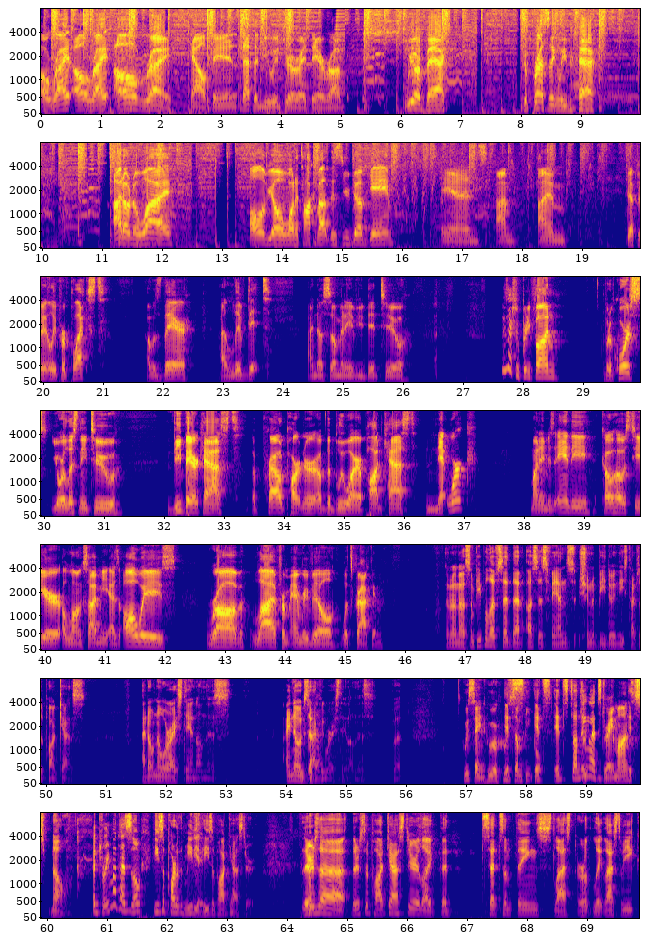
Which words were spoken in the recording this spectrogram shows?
All right, all right, all right, Cal fans. That's a new intro right there, Rob. We are back. Depressingly back. I don't know why. All of y'all want to talk about this UW game, and I'm I'm definitely perplexed. I was there. I lived it. I know so many of you did too. It was actually pretty fun. But of course, you're listening to the Bearcast, a proud partner of the Blue Wire Podcast Network. My name is Andy, co host here. Alongside me, as always, Rob, live from Emeryville. What's cracking? I don't know. Some people have said that us as fans shouldn't be doing these types of podcasts. I don't know where I stand on this. I know exactly where I stand on this, Who's saying who? Who's it's some people? It's it's something Dr- that's Draymond? It's no, Draymond has his own. He's a part of the media. He's a podcaster. There's a there's a podcaster like that said some things last or late last week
